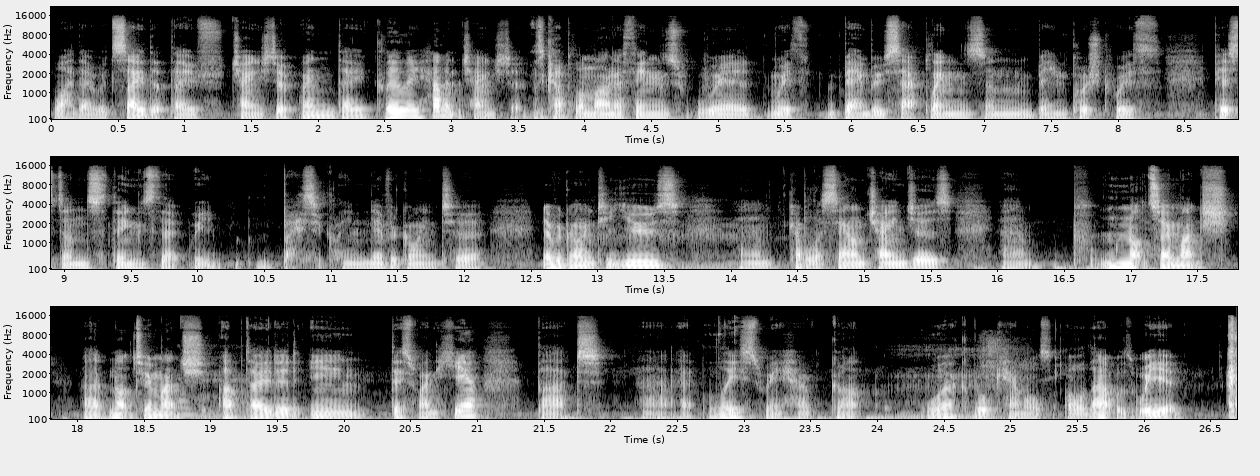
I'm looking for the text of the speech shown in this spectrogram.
why they would say that they've changed it when they clearly haven't changed it. There's a couple of minor things with bamboo saplings and being pushed with pistons, things that we basically never going to never going to use. Um, a couple of sound changes, um, not so much, uh, not too much updated in this one here, but uh, at least we have got workable camels. Oh, that was weird.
